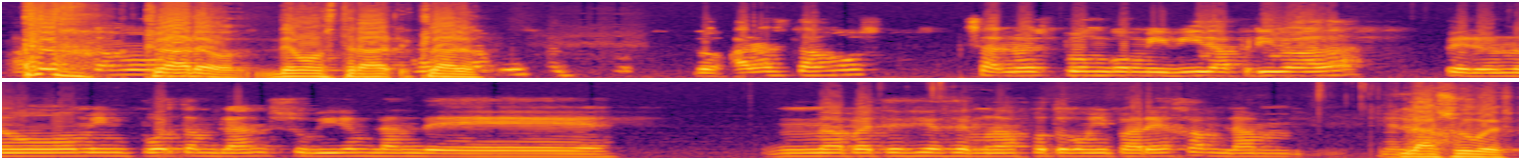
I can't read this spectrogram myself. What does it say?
Ahora estamos... Claro, demostrar, claro. Ahora estamos, o sea, no expongo mi vida privada, pero no me importa en plan subir en plan de me apetecía hacerme una foto con mi pareja, en plan me La subes.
